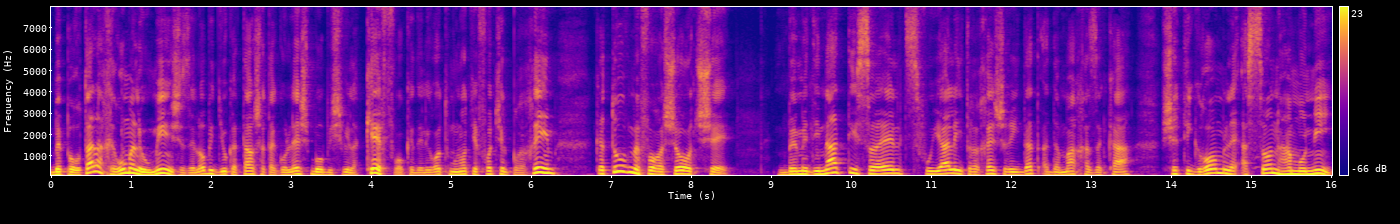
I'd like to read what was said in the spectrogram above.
בפורטל החירום הלאומי, שזה לא בדיוק אתר שאתה גולש בו בשביל הכיף או כדי לראות תמונות יפות של פרחים, כתוב מפורשות ש... במדינת ישראל צפויה להתרחש רעידת אדמה חזקה שתגרום לאסון המוני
